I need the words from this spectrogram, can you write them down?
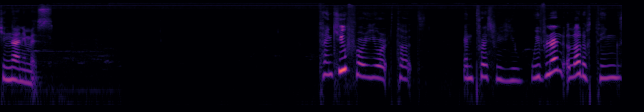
unanimous. Thank you for your thoughts and press review. We've learned a lot of things,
